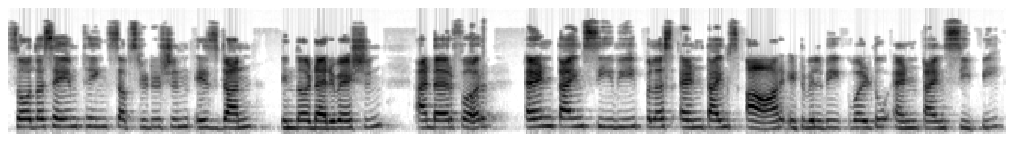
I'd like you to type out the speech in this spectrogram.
So the same thing substitution is done in the derivation and therefore n times Cv plus n times R it will be equal to n times Cp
